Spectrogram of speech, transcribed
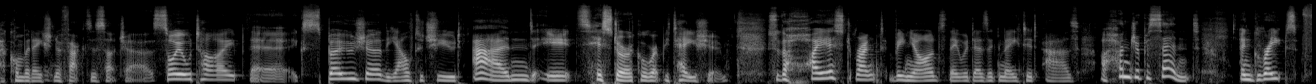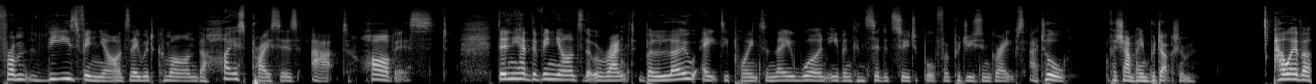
a combination of factors such as soil type, their exposure, the altitude, and its historical reputation. So the highest ranked vineyards they were designated as 100%, and grapes from these vineyards they would command the highest prices at harvest. Then you had the vineyards that were ranked below 80 points and they weren't even considered suitable for producing grapes at all for champagne production. However,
